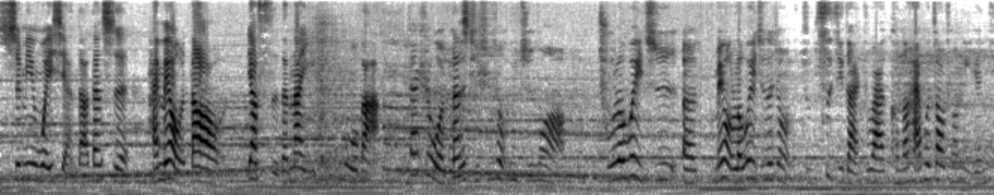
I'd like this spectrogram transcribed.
生命危险的，但是还没有到要死的那一步吧。但是我觉得，其实这种预知梦啊，除了未知，呃，没有了未知的这种刺激感之外，可能还会造成你人际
